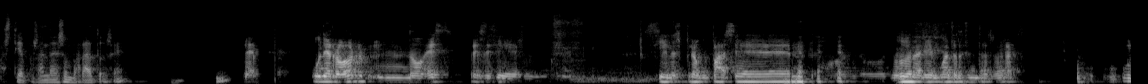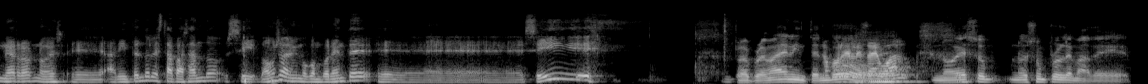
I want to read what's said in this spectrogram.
Hostia, pues anda que son baratos, ¿eh? Un error no es. Es decir, si les preocupase, no, no- no durarían 400 horas. Un error no es. eh, a Nintendo le está pasando, sí, vamos al mismo componente, eh, sí. Pero el problema de Nintendo No, porque les da igual. no es un, no es un problema de,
